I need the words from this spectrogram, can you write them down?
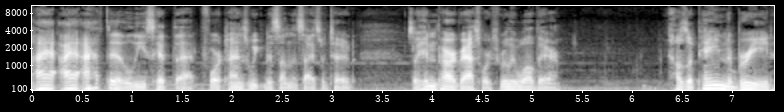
I, I, I have to at least hit that four times weakness on the Seismitoad. So Hidden Power Grass works really well there. That was a pain to breed,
